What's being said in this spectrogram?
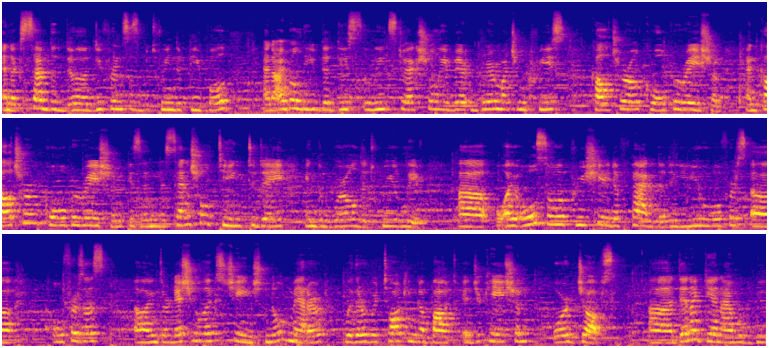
and accept the differences between the people and I believe that this leads to actually very, very much increased cultural cooperation and cultural cooperation is an essential thing today in the world that we live. Uh, I also appreciate the fact that the EU offers uh, offers us uh, international exchange no matter whether we're talking about education or jobs. Uh, then again, I would be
